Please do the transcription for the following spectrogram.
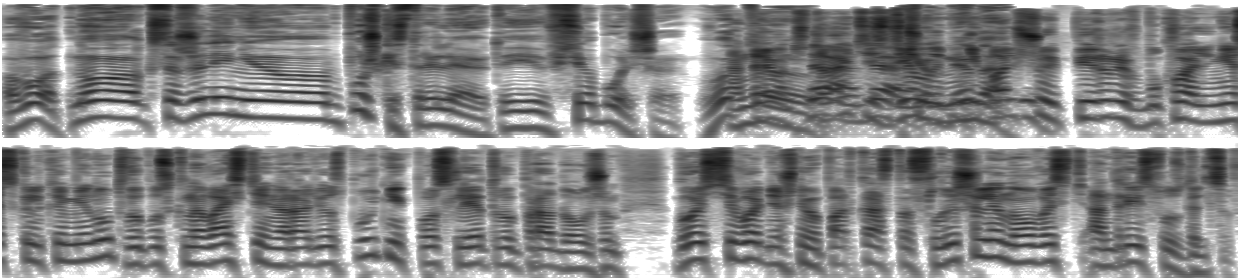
вот, но, к сожалению, пушки стреляют, и все больше. Вот, Андрей Иванович, да, давайте да, сделаем небольшой перерыв, буквально несколько минут, выпуск новостей на радио «Спутник», после этого продолжим. Гость сегодняшнего подкаста «Слышали новость» Андрей Суздальцев.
